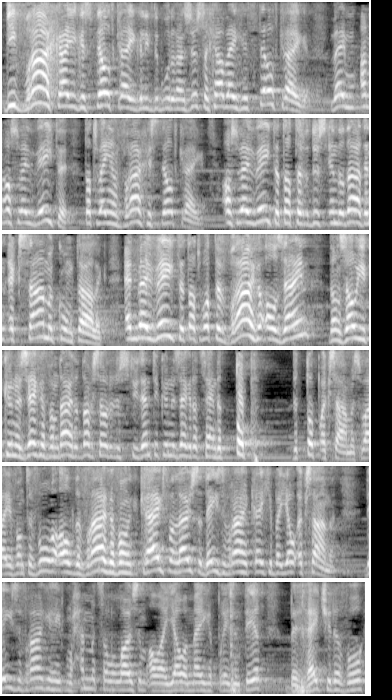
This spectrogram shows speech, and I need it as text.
Die vraag ga je gesteld krijgen, geliefde broeder en zuster, gaan wij gesteld krijgen. Wij, en als wij weten dat wij een vraag gesteld krijgen. Als wij weten dat er dus inderdaad een examen komt dadelijk. En wij weten dat wat de vragen al zijn, dan zou je kunnen zeggen, vandaag de dag zouden de studenten kunnen zeggen, dat zijn de top de topexamens, waar je van tevoren al de vragen van krijgt, van luister, deze vragen krijg je bij jouw examen. Deze vragen heeft Mohammed sallallahu alaihi al aan jou en mij gepresenteerd. Bereid je ervoor.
